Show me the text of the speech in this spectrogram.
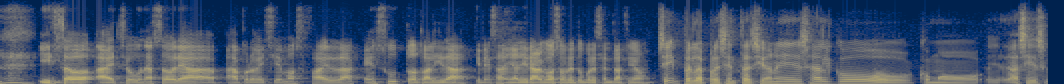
hizo, ha hecho una sobre aprovechemos FireDAC en su totalidad. ¿Quieres añadir algo sobre tu presentación? Sí, pues la presentación es algo como, eh, así es,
